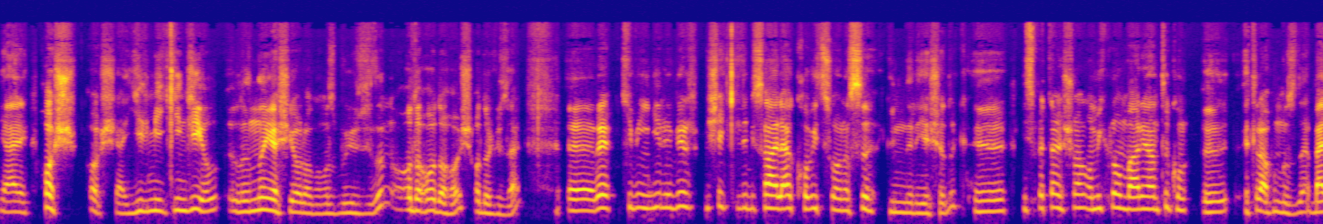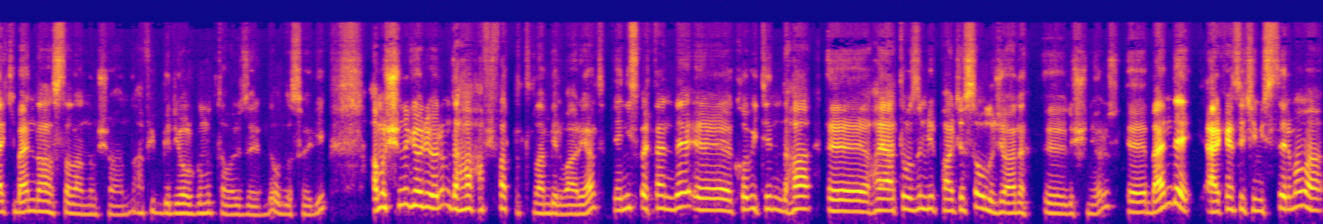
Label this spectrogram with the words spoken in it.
Yani hoş, hoş. Yani 22. yılını yaşıyor olmamız bu yüzyılın. O da o da hoş, o da güzel. Ee, ve 2021 bir şekilde biz hala Covid sonrası günleri yaşadık. Ee, nispeten şu an Omikron varyantı e, etrafımızda. Belki ben de hastalandım şu anda. Hafif bir yorgunluk da var üzerimde onu da söyleyeyim. Ama şunu görüyorum daha hafif atlatılan bir varyant. Ve nispeten de e, Covid'in daha e, hayatımızın bir parçası olacağını e, düşünüyoruz. E, ben de erken seçim isterim ama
